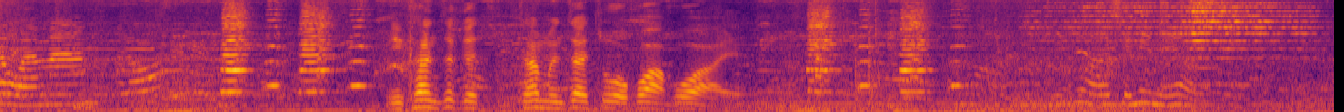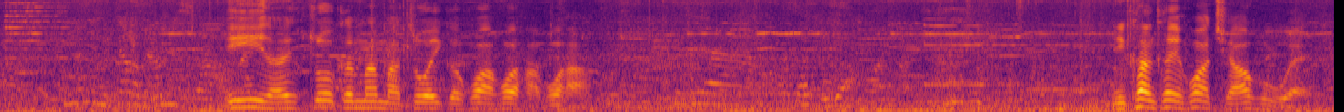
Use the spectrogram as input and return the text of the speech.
要玩吗？你看这个，他们在做画画哎。前面没有。依依来做，跟妈妈做一个画画好不好？你看可以画巧虎哎。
